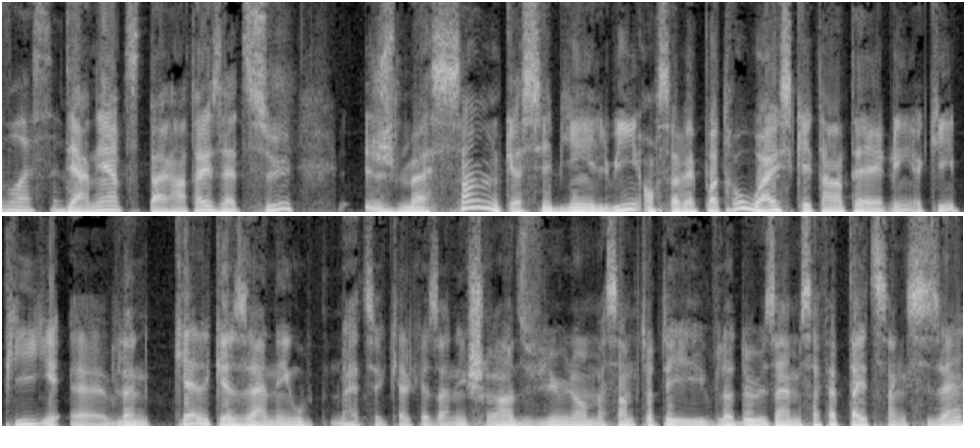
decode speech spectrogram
Voir ça. Dernière petite parenthèse là-dessus. Je me sens que c'est bien lui. On savait pas trop où est-ce qu'il est enterré, OK? Puis, euh, une- quelques années, ou ben, tu sais, quelques années, je suis rendu vieux, là, on me semble que tout est v'là deux ans, mais ça fait peut-être 5-6 ans.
